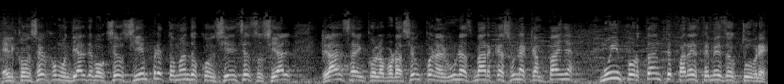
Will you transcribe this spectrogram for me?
El Consejo Mundial de Boxeo, siempre tomando conciencia social, lanza en colaboración con algunas marcas una campaña muy importante para este mes de octubre.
